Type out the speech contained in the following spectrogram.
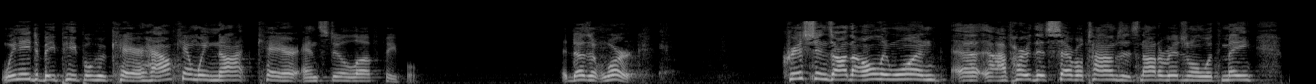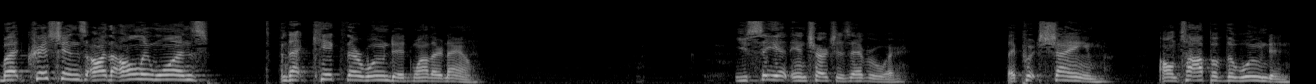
We need to be people who care. How can we not care and still love people? It doesn't work. Christians are the only one, uh, I've heard this several times, it's not original with me, but Christians are the only ones that kick their wounded while they're down. You see it in churches everywhere. They put shame on top of the wounded,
